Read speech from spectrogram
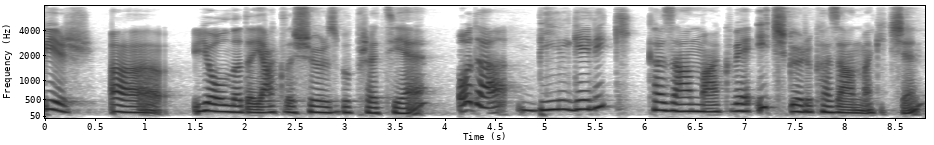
bir yolla da yaklaşıyoruz bu pratiğe. O da bilgelik kazanmak ve içgörü kazanmak için.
